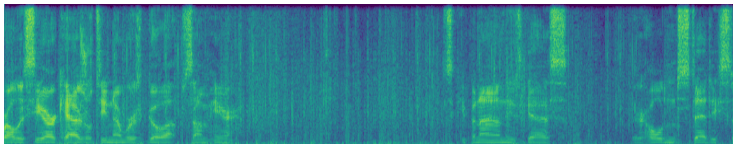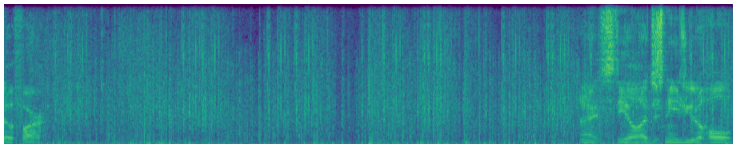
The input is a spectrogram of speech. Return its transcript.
Probably see our casualty numbers go up some here. Let's keep an eye on these guys. They're holding steady so far. Alright, Steele, I just need you to hold.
